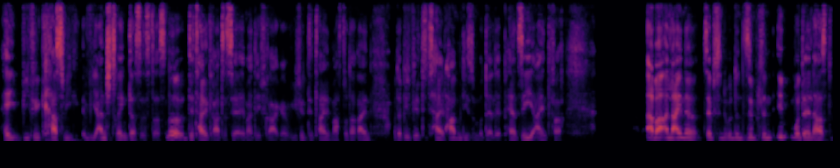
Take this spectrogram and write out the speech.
hey, wie viel krass, wie, wie anstrengend das ist das. Ne? Detailgrad ist ja immer die Frage. Wie viel Detail machst du da rein? Oder wie viel Detail haben diese Modelle per se einfach? Aber alleine, selbst wenn du einen simplen Imp-Modell hast,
